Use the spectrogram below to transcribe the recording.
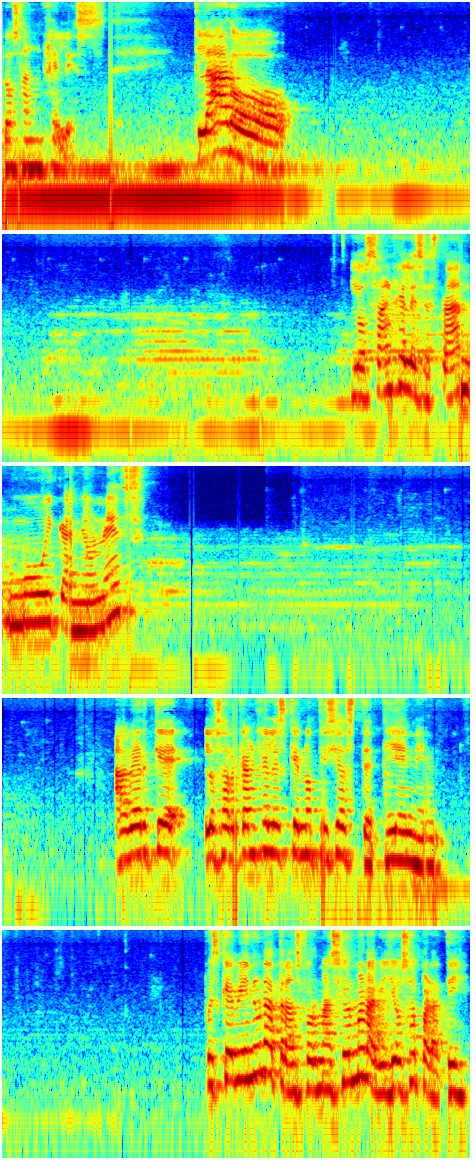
Los Ángeles. Claro. Los Ángeles están muy cañones. A ver qué, los arcángeles, qué noticias te tienen. Pues que viene una transformación maravillosa para ti,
